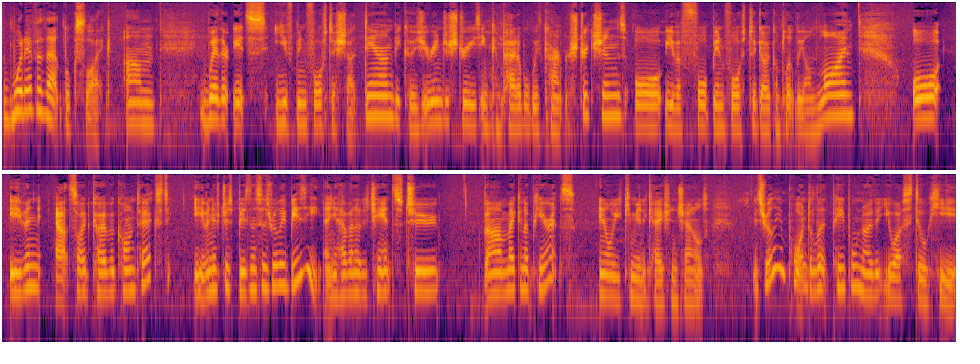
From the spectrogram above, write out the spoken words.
whatever that looks like. Um, whether it's you've been forced to shut down because your industry is incompatible with current restrictions, or you've been forced to go completely online, or even outside COVID context, even if just business is really busy and you haven't had a chance to um, make an appearance in all your communication channels. It's really important to let people know that you are still here.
